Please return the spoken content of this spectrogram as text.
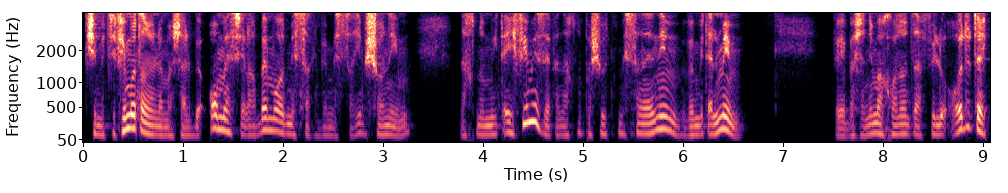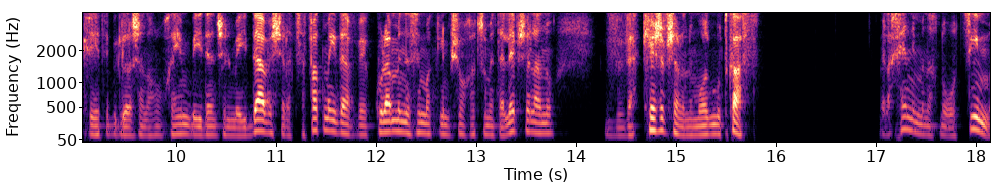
כשמציפים אותנו למשל בעומס של הרבה מאוד מסרים ומסרים שונים, אנחנו מתעייפים מזה ואנחנו פשוט מסננים ומתעלמים. ובשנים האחרונות זה אפילו עוד יותר קריטי בגלל שאנחנו חיים בעידן של מידע ושל הצפת מידע וכולם מנסים רק למשוך את תשומת הלב שלנו והקשב שלנו מאוד מותקף. ולכן אם אנחנו רוצים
